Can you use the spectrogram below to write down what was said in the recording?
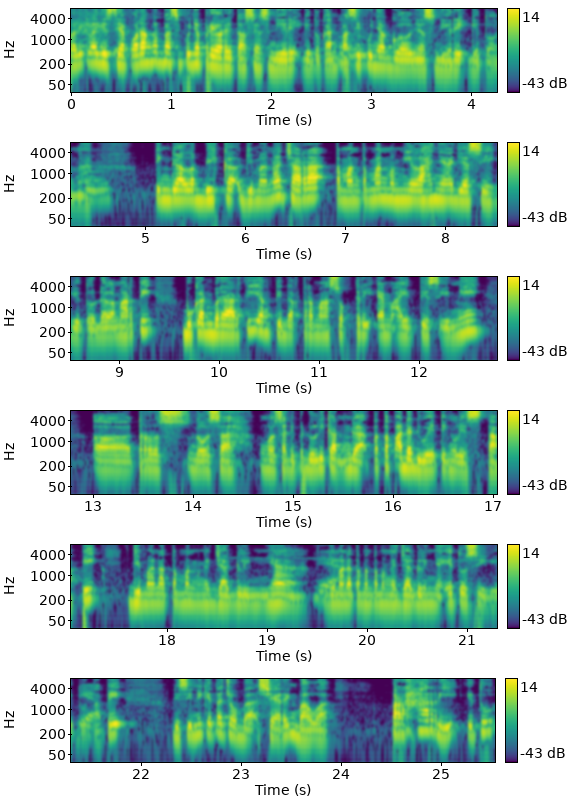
Balik lagi setiap orang kan pasti punya prioritasnya sendiri gitu kan. Pasti punya goalnya sendiri gitu. Nah tinggal lebih ke gimana cara teman-teman memilahnya aja sih gitu dalam arti bukan berarti yang tidak termasuk 3 MITs ini eh, terus nggak usah nggak usah dipedulikan nggak tetap ada di waiting list tapi gimana teman ngejaglingnya Iya. gimana teman-teman ngejaglingnya itu sih gitu Iya. tapi di sini kita coba sharing bahwa per hari itu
